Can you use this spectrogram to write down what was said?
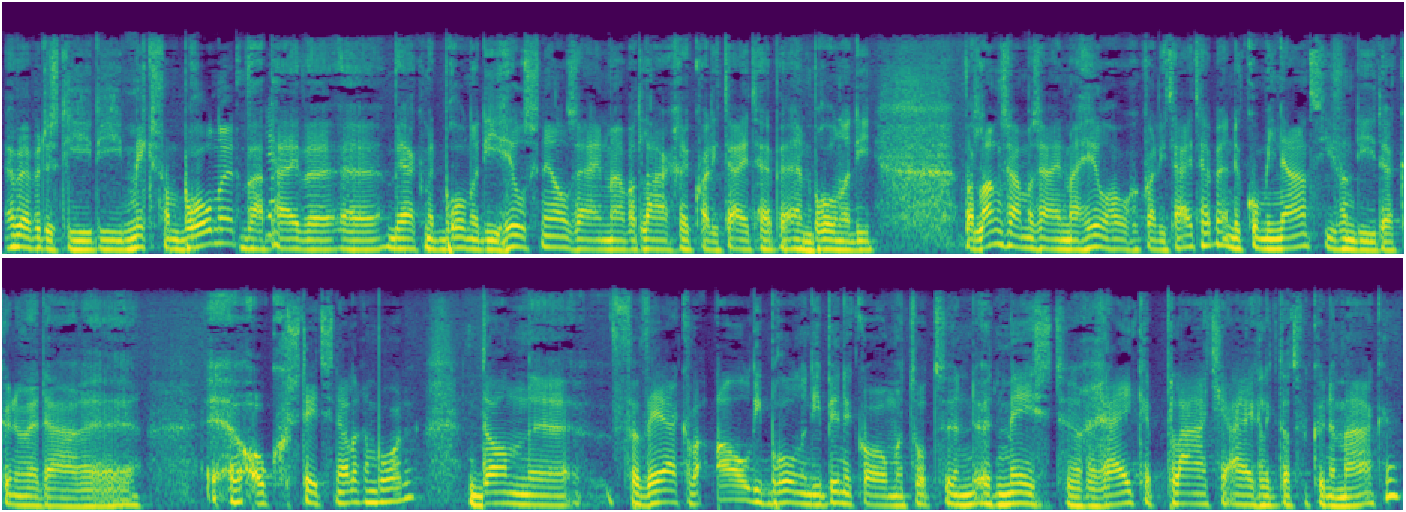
We hebben dus die, die mix van bronnen, waarbij ja. we uh, werken met bronnen die heel snel zijn, maar wat lagere kwaliteit hebben. En bronnen die wat langzamer zijn, maar heel hoge kwaliteit hebben. En de combinatie van die, daar kunnen we daar. Uh, uh, ook steeds sneller in worden. Dan uh, verwerken we al die bronnen die binnenkomen tot een, het meest rijke plaatje eigenlijk dat we kunnen maken.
